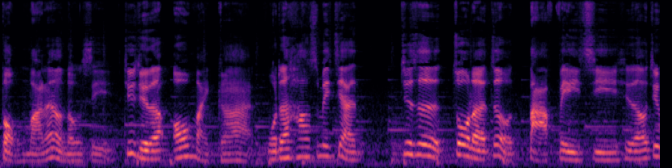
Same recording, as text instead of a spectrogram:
懂嘛那种东西，就觉得 Oh my God，我的 housemate 竟然就是做了这种打飞机，然后就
